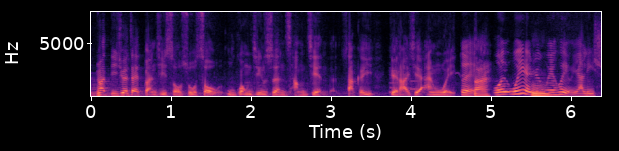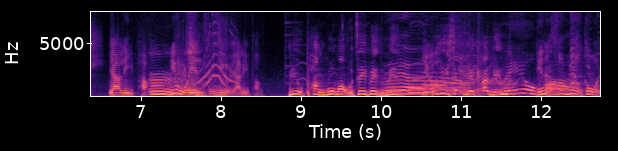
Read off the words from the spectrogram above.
因为他的确在短期手术瘦五公斤是很常见的，他可以给他一些安慰。对，我我也认为会有压力压力胖，因为我也曾经有压力胖。你有胖过吗？我这一辈子没有印象，没有看你没有。你那时候没有跟我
